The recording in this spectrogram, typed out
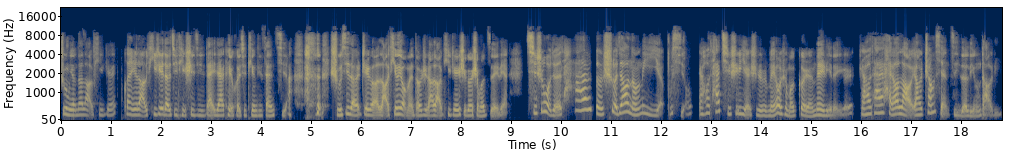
著名的老 PJ，关于老 PJ 的具体事迹，大家可以回去听第三期啊。熟悉的这个老听友们都知道，老 PJ 是个什么嘴脸。其实我觉得他的社交能力也不行，然后他其实也是没有什么个人魅力的一个人，然后他还要老要彰显自己的领导力，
